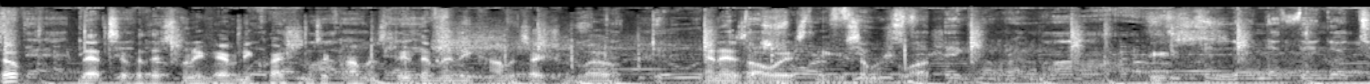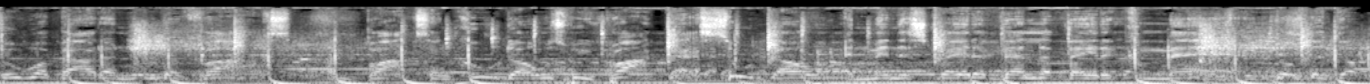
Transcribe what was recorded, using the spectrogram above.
so that's it for this one if you have any questions or comments leave them in the comment section below and as always thank you so much for watching peace Unboxing kudos, we rock that sudo administrative elevator command. We build it up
